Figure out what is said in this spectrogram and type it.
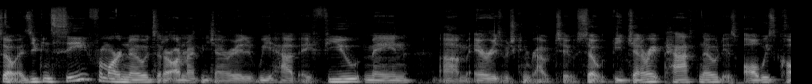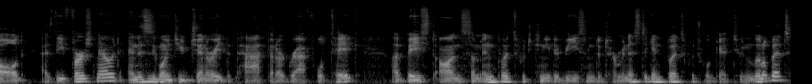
So as you can see from our nodes that are automatically generated, we have a few main um, areas which can route to. So the generate path node is always called as the first node, and this is going to generate the path that our graph will take uh, based on some inputs, which can either be some deterministic inputs, which we'll get to in a little bit,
